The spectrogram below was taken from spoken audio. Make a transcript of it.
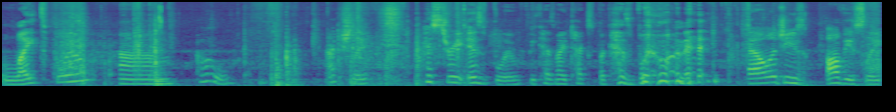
light blue. Um, oh, actually, history is blue because my textbook has blue on it. Biology is obviously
